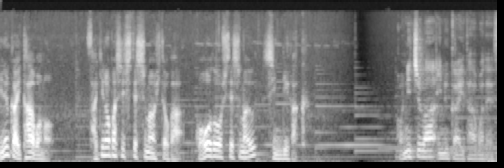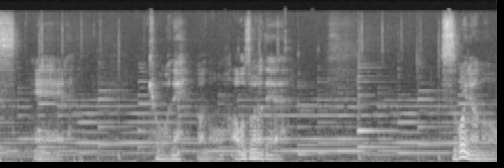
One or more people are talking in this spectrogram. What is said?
犬飼ターボの先延ばししてしまう人が行動してしまう心理学。こんにちは犬飼ターボです、えー今日はねあの青空ですごいねあの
